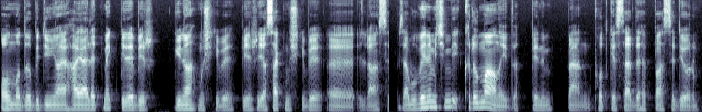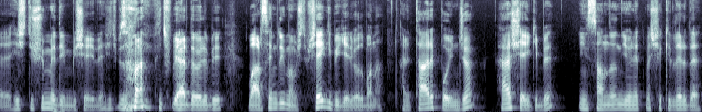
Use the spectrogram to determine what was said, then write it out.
olmadığı bir dünyayı hayal etmek bile bir günahmış gibi, bir yasakmış gibi e, lanse. Mesela bu benim için bir kırılma anıydı. Benim ben podcastlerde hep bahsediyorum. E, hiç düşünmediğim bir şeydi. Hiçbir zaman hiçbir yerde öyle bir varsayım duymamıştım. Şey gibi geliyordu bana. Hani tarih boyunca her şey gibi insanlığın yönetme şekilleri de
